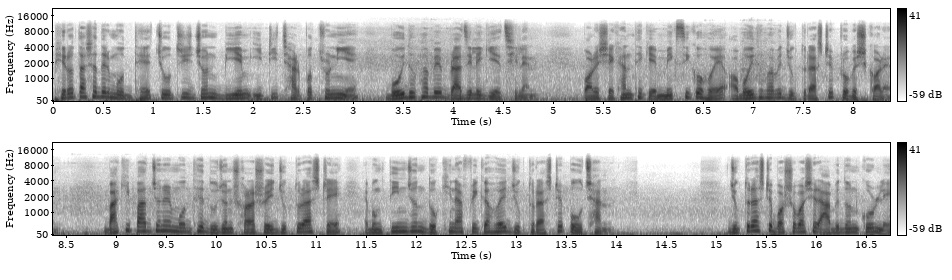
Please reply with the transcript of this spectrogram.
ফেরত আসাদের মধ্যে চৌত্রিশ জন বিএমইটি ছাড়পত্র নিয়ে বৈধভাবে ব্রাজিলে গিয়েছিলেন। পরে সেখান থেকে মেক্সিকো হয়ে অবৈধভাবে যুক্তরাষ্ট্রে প্রবেশ করেন। বাকি পাঁচজনের মধ্যে দুজন সরাসরি যুক্তরাষ্ট্রে এবং তিনজন দক্ষিণ আফ্রিকা হয়ে যুক্তরাষ্ট্রে পৌঁছান। যুক্তরাষ্ট্রে বসবাসের আবেদন করলে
